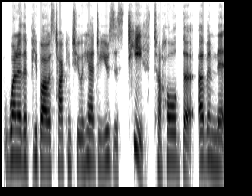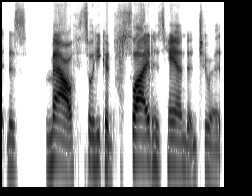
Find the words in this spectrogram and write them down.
One of the people I was talking to, he had to use his teeth to hold the oven mitt in his mouth so he could slide his hand into it.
